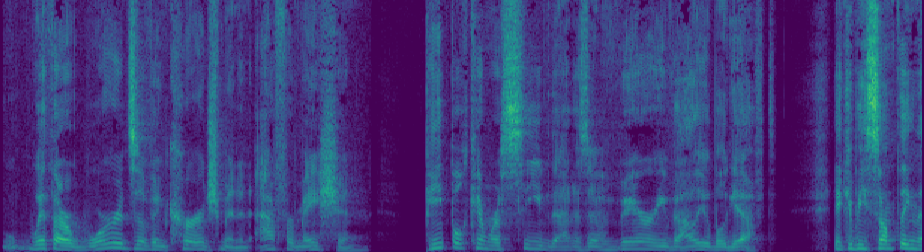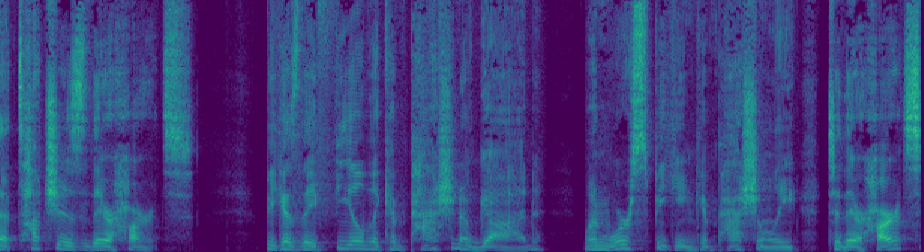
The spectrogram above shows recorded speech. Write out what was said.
With our words of encouragement and affirmation, people can receive that as a very valuable gift. It can be something that touches their hearts because they feel the compassion of God when we're speaking compassionately to their hearts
